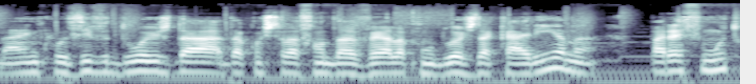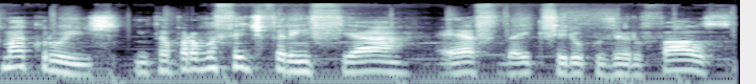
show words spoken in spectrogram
Né? Inclusive duas da, da constelação da Vela com duas da Carina, parece muito uma cruz. Então, para você diferenciar essa daí que seria o Cruzeiro falso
